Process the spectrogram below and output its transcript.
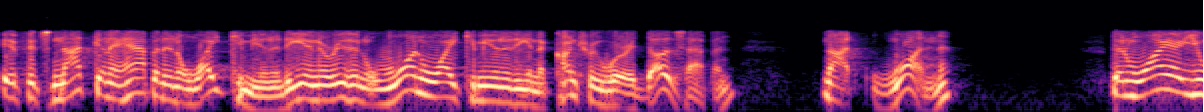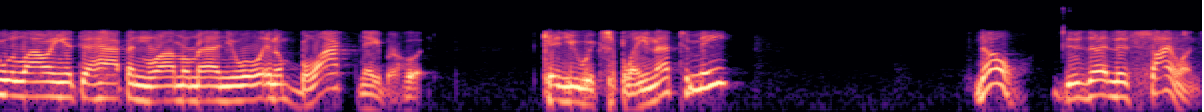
if it's not going to happen in a white community, and there isn't one white community in the country where it does happen, not one, then why are you allowing it to happen, Rahm Emanuel, in a black neighborhood? Can you explain that to me? No, there's, there's silence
